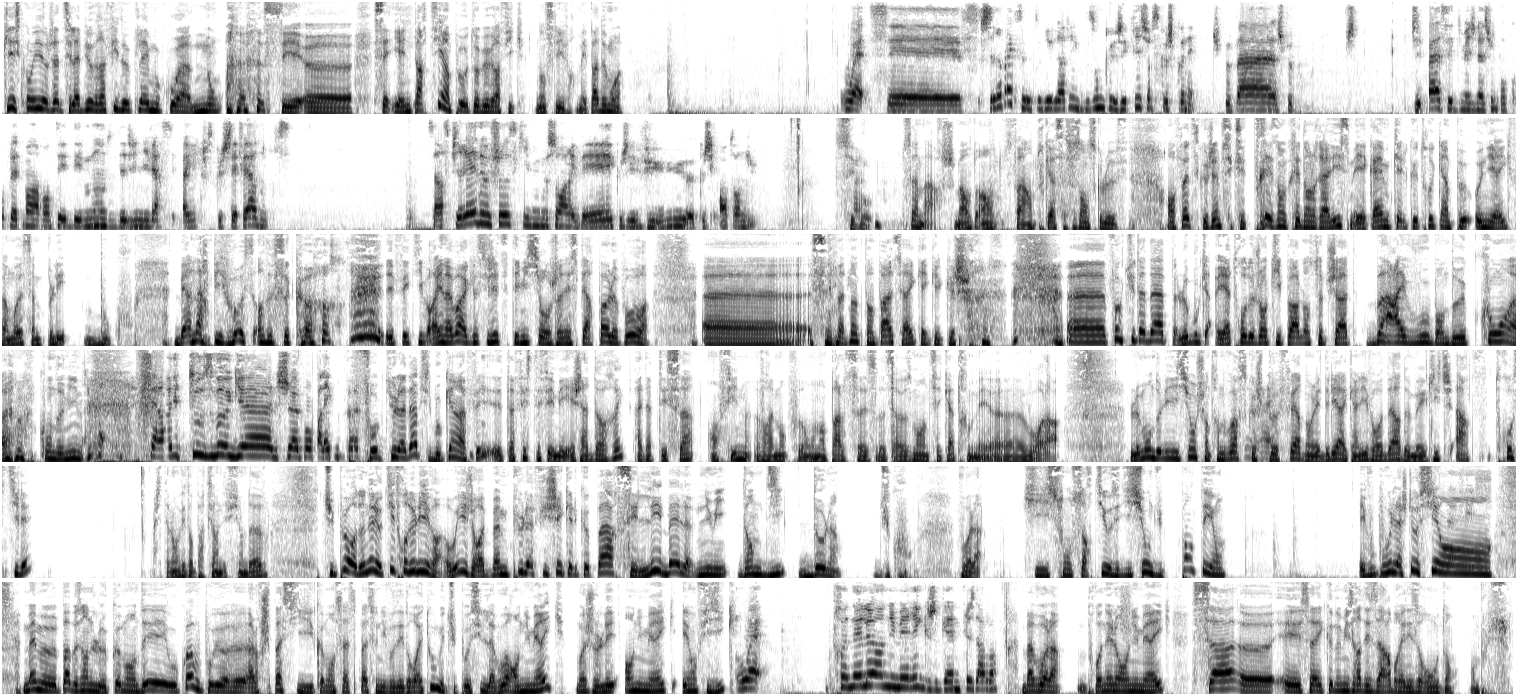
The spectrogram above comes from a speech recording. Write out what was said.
Qu'est-ce qu'on dit au C'est la biographie de Clem ou quoi? Non, c'est euh, c'est il y a une partie un peu autobiographique dans ce livre, mais pas de moi. Ouais, c'est je dirais pas que c'est autobiographique, disons que j'écris sur ce que je connais. Je peux pas je peux j'ai pas assez d'imagination pour complètement inventer des mondes, des univers, c'est pas quelque chose que je sais faire donc c'est inspiré de choses qui me sont arrivées, que j'ai vues, que j'ai entendues. C'est beau, ça marche. en, enfin, en tout cas, ça se sent ce que le. En fait, ce que j'aime, c'est que c'est très ancré dans le réalisme et il y a quand même quelques trucs un peu oniriques. Enfin, moi, ça me plaît beaucoup. Bernard Pivot sort de ce corps. Effectivement, rien à voir avec le sujet de cette émission. Je n'espère pas, le pauvre. Euh, c'est maintenant que t'en parles, c'est vrai qu'il y a quelque chose. euh, faut que tu t'adaptes. Le bouquin. Il y a trop de gens qui parlent dans ce chat. Barrez-vous, bande de cons, euh, cons de. Fermez tous vos gueules. Je suis là pour parler. Faut que tu l'adaptes. Si le bouquin a fait, t'as fait cet effet. Mais j'adorerais adapter ça en film, vraiment on en parle sérieusement de ces quatre, mais euh, voilà. Le monde de l'édition, je suis en train de voir ce que je peux faire dans les délires avec un livre d'art de mes glitch art trop stylé. J'ai tellement envie d'en partir en diffusion d'œuvre. Tu peux redonner le titre du livre. Oui, j'aurais même pu l'afficher quelque part. C'est Les Belles Nuits d'Andy Dolin. Du coup, voilà, qui sont sortis aux éditions du Panthéon. Et vous pouvez l'acheter aussi en même euh, pas besoin de le commander ou quoi. Vous pouvez euh, alors je sais pas si comment ça se passe au niveau des droits et tout, mais tu peux aussi l'avoir en numérique. Moi je l'ai en numérique et en physique. Ouais. Prenez-le en numérique, je gagne plus d'argent. Bah voilà, prenez-le en numérique. Ça euh, et ça économisera des arbres et des orang-outans en plus.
